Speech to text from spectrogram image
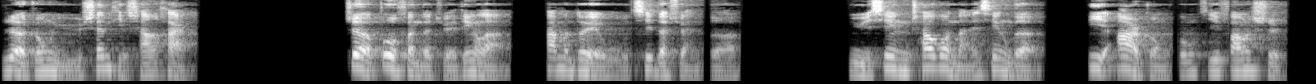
热衷于身体伤害，这部分的决定了他们对武器的选择。女性超过男性的第二种攻击方式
